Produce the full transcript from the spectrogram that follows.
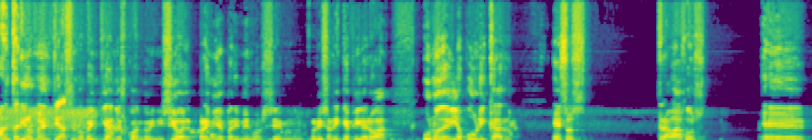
Anteriormente, hace unos 20 años, cuando inició el premio de periodismo Luis Enrique Figueroa, uno debía publicar esos trabajos eh,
